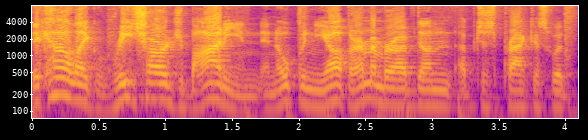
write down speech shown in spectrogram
they kind of like recharge your body and, and open you up. I remember I've done I've just practiced with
